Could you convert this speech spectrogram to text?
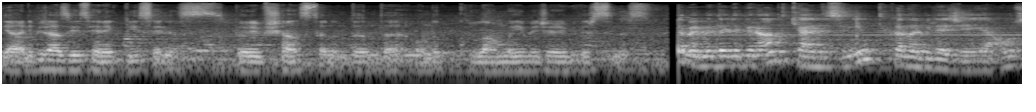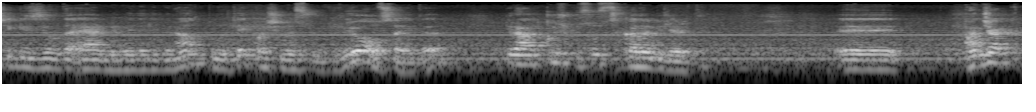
yani biraz yetenekliyseniz böyle bir şans tanındığında onu kullanmayı becerebilirsiniz. Mehmet Ali Birant kendisinin tıkanabileceği, yani 18 yılda eğer Mehmet Ali Birant bunu tek başına sürdürüyor olsaydı Birant kuşkusuz tıkanabilirdi. Ee, ancak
